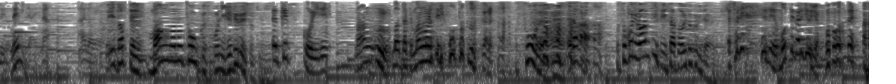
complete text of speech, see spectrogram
すよね、みたいな。あの、え、だって漫画のトークそこに入れてるでしょ、君。結構入れ、まん、うん、まあ、だって漫画のセリフほとんどだから。そうだよね。えだから、そこにワンピース一冊置いとくみたいな。それで持ってかれちゃうじゃん。もうねあ、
